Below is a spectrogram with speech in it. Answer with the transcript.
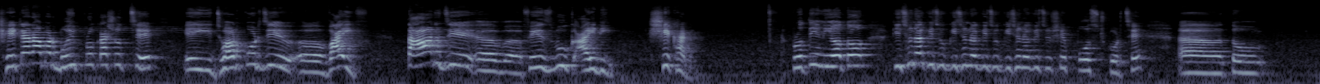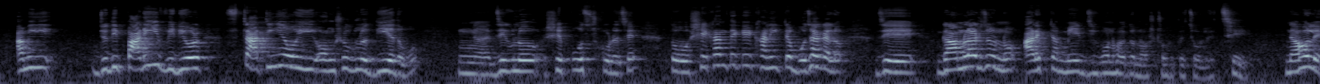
সেটার আবার বহিঃপ্রকাশ হচ্ছে, এই ঝড়কোর যে ওয়াইফ তার যে ফেসবুক আইডি সেখানে। প্রতিনিয়ত কিছু না কিছু কিছু না কিছু কিছু না কিছু সে পোস্ট করছে। তো আমি যদি পারি ভিডিওর স্টার্টিংয়ে ওই অংশগুলো দিয়ে দেবো যেগুলো সে পোস্ট করেছে। তো সেখান থেকে খানিকটা বোঝা গেল যে গামলার জন্য আরেকটা মেয়ের জীবন হয়তো নষ্ট হতে চলেছে। না হলে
